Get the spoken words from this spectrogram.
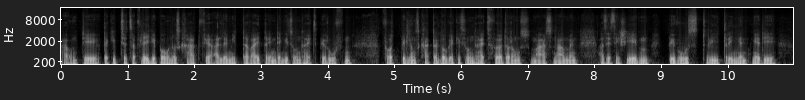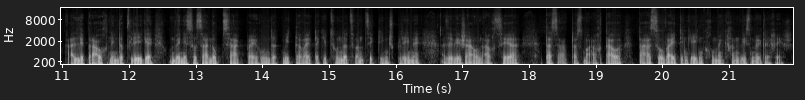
Und die, da gibt es jetzt eine Pflegebonus-Card für alle Mitarbeiter in den Gesundheitsberufen. Fortbildungskataloge, Gesundheitsförderungsmaßnahmen. Also es ist jedem bewusst, wie dringend wir die alle brauchen in der Pflege. Und wenn ich so salopp sage, bei 100 Mitarbeitern gibt es 120 Dienstpläne. Also wir schauen auch sehr, dass, dass man auch da, da so weit entgegenkommen kann, wie es möglich ist.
